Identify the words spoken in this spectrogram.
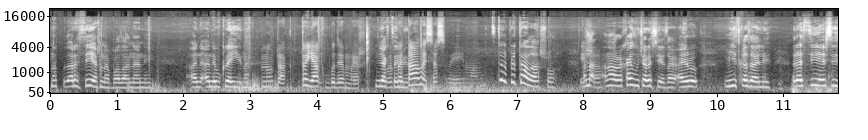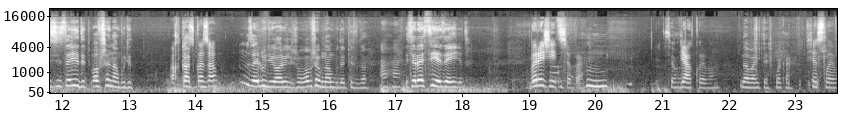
На- Россия ж напала, а не, а не, а не Україна. Ну так. То як буде мир? Як Ви це мир? питалися своєї мами? Ты питала, а что? І Она, що? она, хай лучше Россия. за- А я говорю, мне сказали, Россия, если если заедет, вообще нам будет. А хто Кап- сказав? Ну, за люди говорили, что вообще нам будет пизда. Ага. Если Россия заедет. Бережіть себе. Все, Дякую вам. давайте, пока. Щасливо.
